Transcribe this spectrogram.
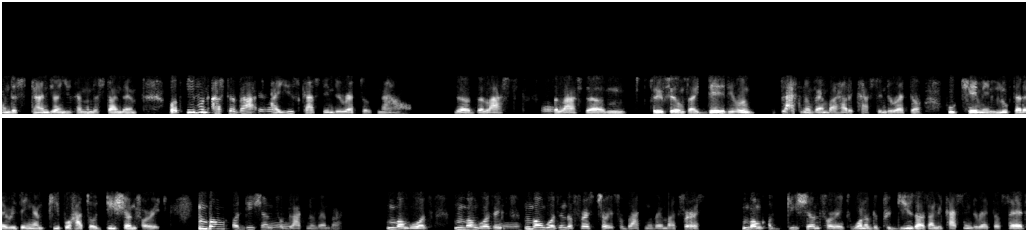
understand you and you can understand them. But even after that. I use casting directors now. The the last the last um three films I did, even Black November, I had a casting director who came in, looked at everything, and people had to audition for it. Mbong auditioned for Mm. Black November. Mbong was Mbong wasn't Mm. Mbong wasn't the first choice for Black November at first. Mbong auditioned for it. One of the producers and the casting director said,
